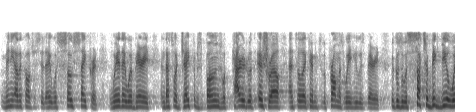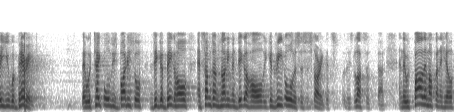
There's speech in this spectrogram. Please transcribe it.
many other cultures today, was so sacred where they were buried. And that's why Jacob's bones were carried with Israel until they came into the promise where he was buried. Because it was such a big deal where you were buried. They would take all these bodies off, dig a big hole, and sometimes not even dig a hole. You can read all this, it's historic. It's, there's lots of that. And they would pile them up on a hill,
